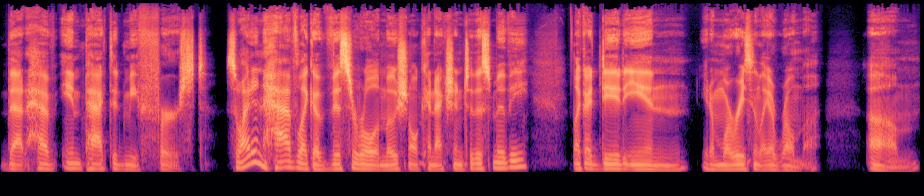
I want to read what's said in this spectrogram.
that have impacted me first. So I didn't have like a visceral emotional connection to this movie like I did in, you know, more recently Aroma. Um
